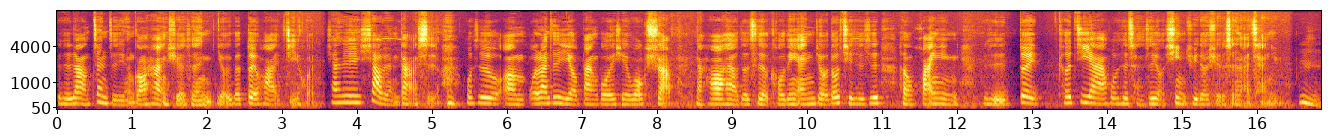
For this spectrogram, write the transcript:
就是让正职员工和学生有一个对话的机会，像是校园大使，或是嗯，微软自己也有办过一些 workshop，然后还有这次的 Coding Angel 都其实是很欢迎，就是对科技啊或者是城市有兴趣的学生来参与，嗯。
